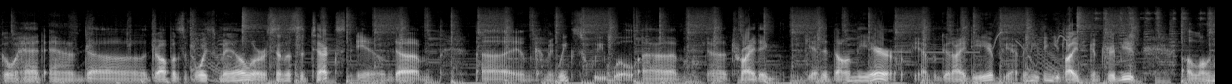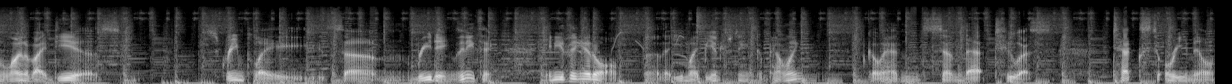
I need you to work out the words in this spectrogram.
go ahead and uh, drop us a voicemail or send us a text. And um, uh, in coming weeks, we will uh, uh, try to get it on the air. If you have a good idea, if you have anything you'd like to contribute along the line of ideas, screenplays, um, readings, anything, anything at all uh, that you might be interesting and compelling, go ahead and send that to us. Text or email.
